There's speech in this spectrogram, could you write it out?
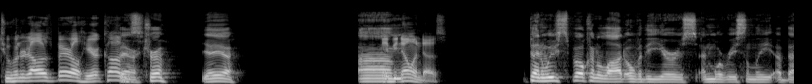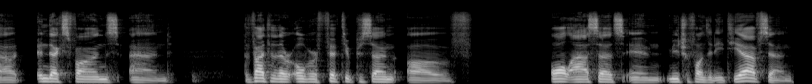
two hundred dollars a barrel? Here it Fair. comes. True. Yeah, yeah. Um, Maybe no one does. Ben, we've spoken a lot over the years and more recently about index funds and the fact that they're over 50% of all assets in mutual funds and ETFs and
